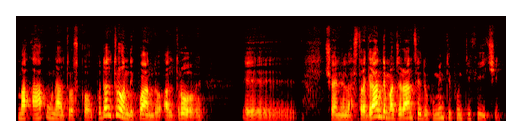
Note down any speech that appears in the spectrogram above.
ma ha un altro scopo. D'altronde, quando altrove, eh, cioè nella stragrande maggioranza dei documenti pontifici,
